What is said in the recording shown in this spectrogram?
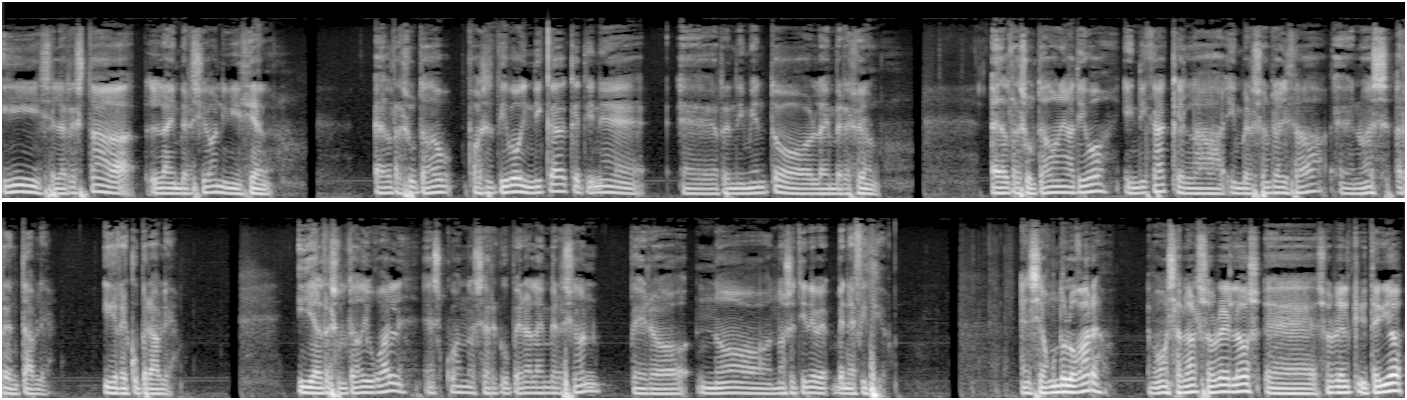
y se le resta la inversión inicial. El resultado positivo indica que tiene eh, rendimiento la inversión. El resultado negativo indica que la inversión realizada eh, no es rentable y recuperable. Y el resultado igual es cuando se recupera la inversión pero no, se tiene beneficio. En segundo lugar, vamos a hablar sobre, los, eh, sobre el criterio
